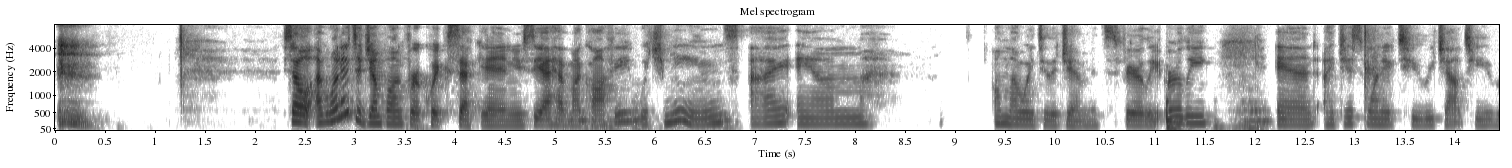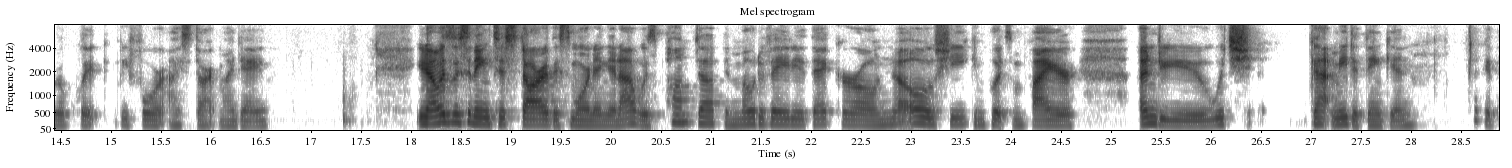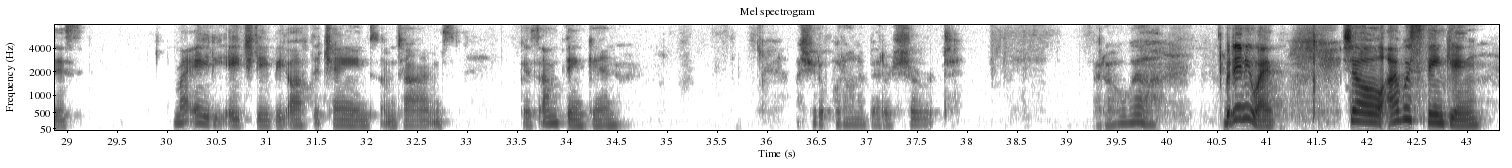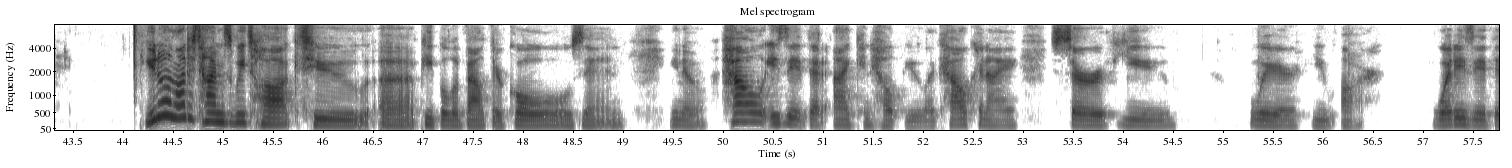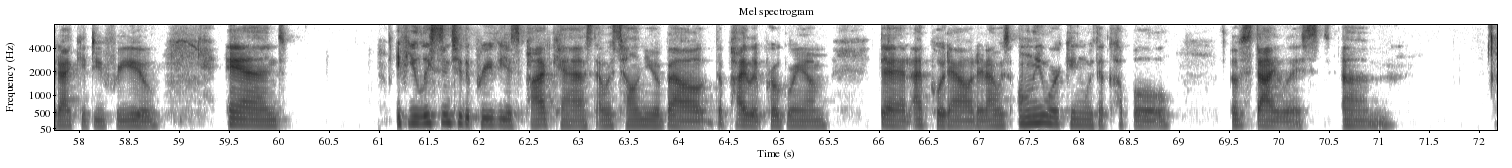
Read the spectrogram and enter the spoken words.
so, I wanted to jump on for a quick second. You see, I have my coffee, which means I am on my way to the gym. It's fairly early, and I just wanted to reach out to you real quick before I start my day. You know, I was listening to Star this morning and I was pumped up and motivated. That girl knows she can put some fire under you, which got me to thinking, look at this. My ADHD be off the chain sometimes because I'm thinking I should have put on a better shirt. But oh well. But anyway, so I was thinking, you know, a lot of times we talk to uh, people about their goals and, you know, how is it that I can help you? Like, how can I serve you where you are? What is it that I could do for you? And if you listen to the previous podcast, I was telling you about the pilot program that I put out, and I was only working with a couple of stylists um,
